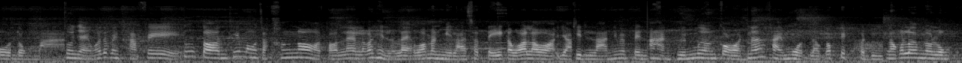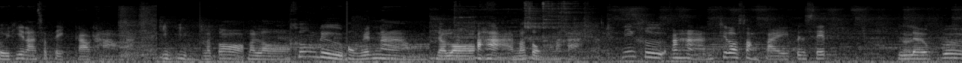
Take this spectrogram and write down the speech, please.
บนลงมา ส่วนใหญ่ก็จะเป็นคาเฟ่ ซึ่งตอนที่มองจากข้างนอกตอนแรกเราก็เห็นแล้วแหละว่ามันมีร้านสเต็ก แต่ว่าเราอะอยากกินร้านที่มันเป็นอาหารพื้นเมืองก่อนน่าขายหมดแล้วก็ปิดพอดี เราก็เริ่มมาลงเอยที่ร้านสเต็กดาวทาวน์อิ่มๆแล้วก็มารอเครื่องดื่มของเวียดนามเดี๋ยวรออาหารมาส่งนะคะ นี่คืออาหารที่เราสั่งไปเป็นเซต Lover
